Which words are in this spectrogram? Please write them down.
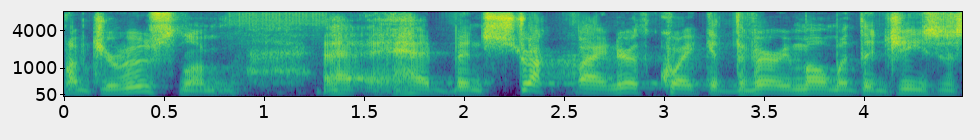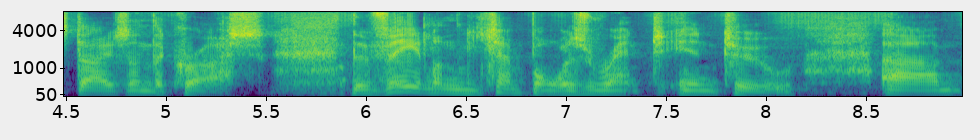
of Jerusalem uh, had been struck by an earthquake at the very moment that Jesus dies on the cross. The veil in the temple was rent in two. Um,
